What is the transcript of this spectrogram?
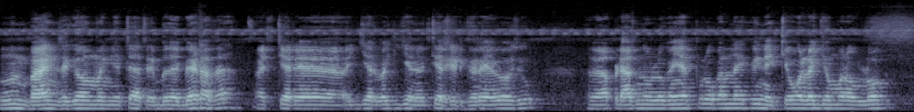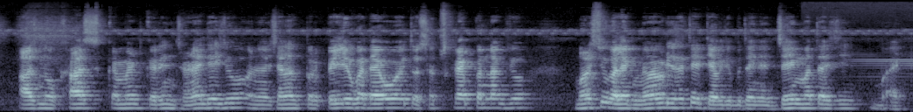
હું ભાઈને જગાવવામાં હતા તે બધા બેઠા હતા. અત્યારે અગિયાર વાગી ગયા અને અત્યારે સીટ ઘરે આવ્યો છું. હવે આપણે આજનો વ્લોગ અહીંયા પૂરો કરી નાખીને કેવો લાગ્યો અમારો વ્લોગ આજનો ખાસ કમેન્ટ કરીને જણાવી દેજો અને ચેનલ પર પહેલી વખત આવ્યો હોય તો સબસ્ક્રાઈબ કરી નાખજો. મળશું કાલે એક નવા વીડિયો સાથે. ત્યાં સુધી બધાને જય માતાજી. બાય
